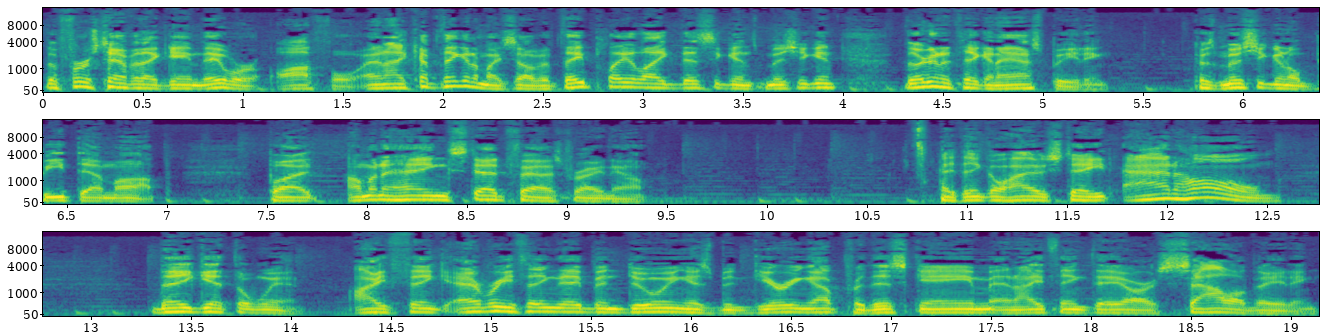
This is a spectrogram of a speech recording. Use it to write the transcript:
the first half of that game, they were awful. And I kept thinking to myself, if they play like this against Michigan, they're going to take an ass beating because Michigan will beat them up. But I'm going to hang steadfast right now. I think Ohio State at home, they get the win. I think everything they've been doing has been gearing up for this game, and I think they are salivating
